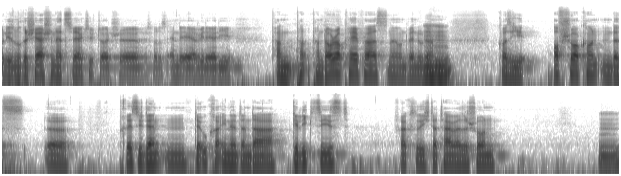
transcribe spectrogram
von diesem Recherchenetzwerk Süddeutsche, was war das NDR, wieder ja die Pan Pan Pandora Papers, ne, und wenn du dann mhm. quasi Offshore-Konten des äh, Präsidenten der Ukraine dann da geleakt siehst, fragst du dich da teilweise schon. Mhm.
